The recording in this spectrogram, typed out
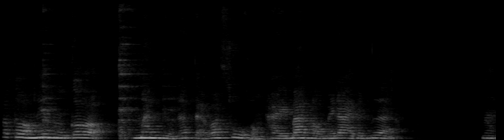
ฟักทองเนี่ยมันก็มันอยู่นะ แต่ว่าสู้ของไทยบ้านเราไม่ได้เพื่อนๆนะ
